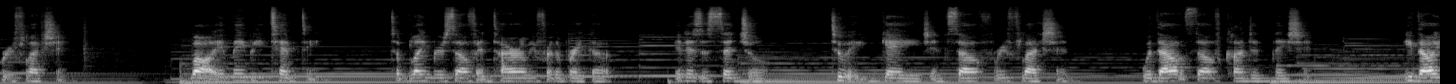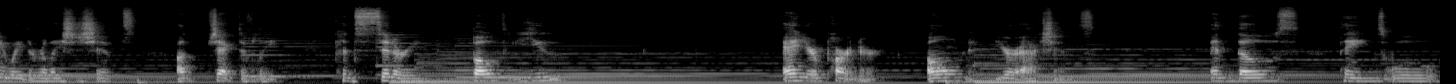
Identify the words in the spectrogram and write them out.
reflection. While it may be tempting to blame yourself entirely for the breakup, it is essential to engage in self reflection without self condemnation. Evaluate the relationships objectively, considering both you and your partner own your actions. And those things will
